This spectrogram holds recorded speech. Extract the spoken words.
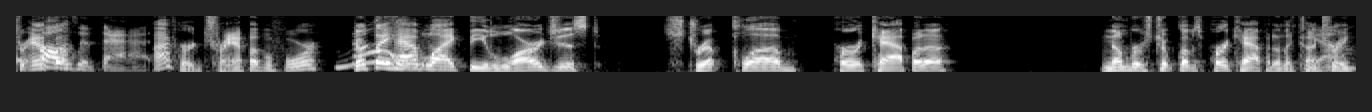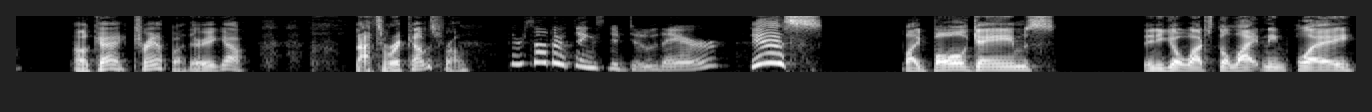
Who Trampa? calls it that? I've heard Trampa before. Don't they have like the largest strip club per capita? Number of strip clubs per capita in the country? Okay, Trampa. There you go. That's where it comes from. There's other things to do there. Yes. Like bowl games. Then you go watch the Lightning play.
